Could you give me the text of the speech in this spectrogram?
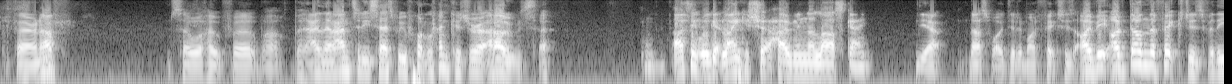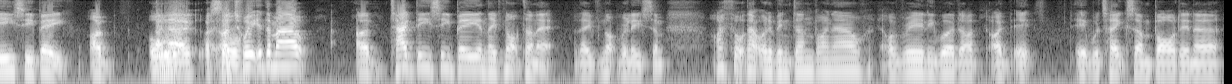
Fair enough. So we'll hope for well, but and then Anthony says we want Lancashire at home. So I think we'll get Lancashire at home in the last game. yeah, that's what I did in my fixtures. I've I've done the fixtures for the ECB. I've all I know, the- I saw. tweeted them out. I tagged ECB and they've not done it. They've not released them. I thought that would have been done by now. I really would. I I it it would take some bod in a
